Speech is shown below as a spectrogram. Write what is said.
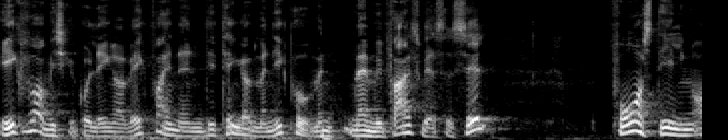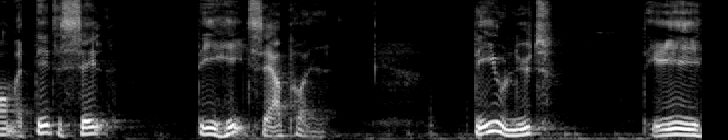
ikke for at vi skal gå længere væk fra hinanden, det tænker man ikke på, men man vil faktisk være sig selv. Forestillingen om, at dette selv det er helt særpræget. Det er jo nyt. Det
